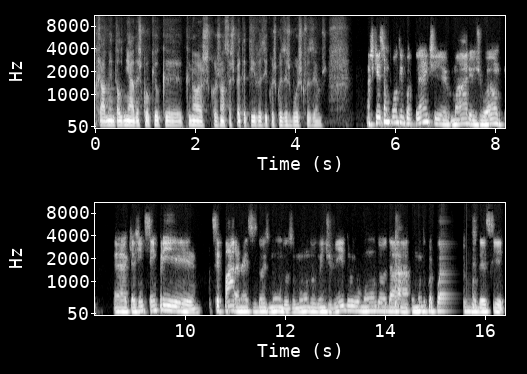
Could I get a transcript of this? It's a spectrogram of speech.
realmente alinhadas com aquilo que, que nós, com as nossas expectativas e com as coisas boas que fazemos. Acho que esse é um ponto importante, Mário e João, é, que a gente sempre separa né, esses dois mundos, o mundo do indivíduo e o mundo da o mundo corporativo desse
